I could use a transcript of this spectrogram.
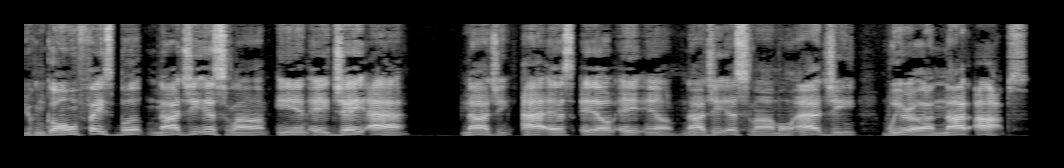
You can go on Facebook, Naji Islam, N A J I, Naji, I S L A M, Naji Islam on IG. We are not ops.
